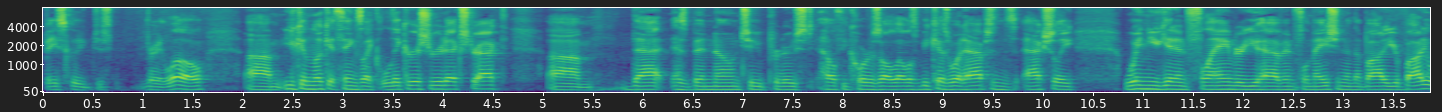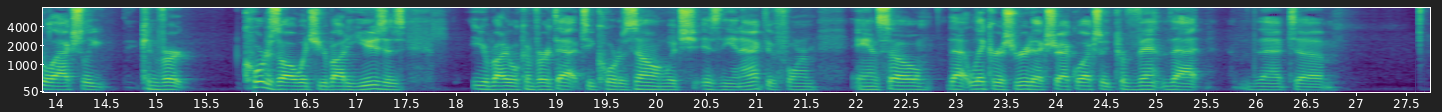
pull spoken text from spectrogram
basically just very low, um, you can look at things like licorice root extract. Um, that has been known to produce healthy cortisol levels because what happens actually when you get inflamed or you have inflammation in the body, your body will actually convert cortisol, which your body uses. Your body will convert that to cortisone, which is the inactive form. And so that licorice root extract will actually prevent that that um,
